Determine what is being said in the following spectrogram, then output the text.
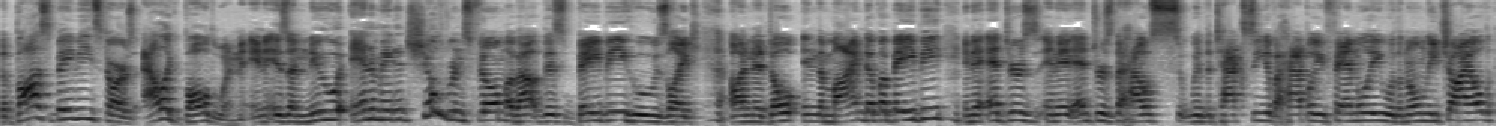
The Boss Baby stars Alec Baldwin and is a new animated children's film about this baby who's like an adult in the mind of a baby and it enters and it enters the house with the taxi of a happy family with an only child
